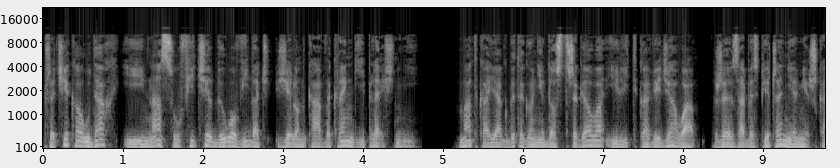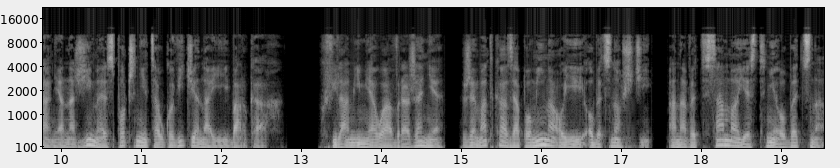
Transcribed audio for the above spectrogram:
Przeciekał dach i na suficie było widać zielonkawe kręgi pleśni. Matka jakby tego nie dostrzegała i Litka wiedziała, że zabezpieczenie mieszkania na zimę spocznie całkowicie na jej barkach. Chwilami miała wrażenie, że matka zapomina o jej obecności, a nawet sama jest nieobecna.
